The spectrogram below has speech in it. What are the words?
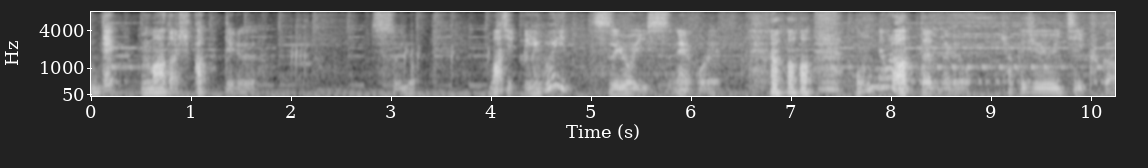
で、まだ光ってる。強マジ、えぐい強いっすね、これ。とんでもなかったんだけど。111いくか。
